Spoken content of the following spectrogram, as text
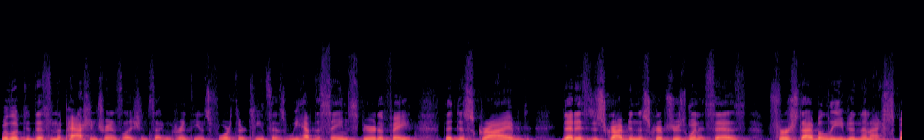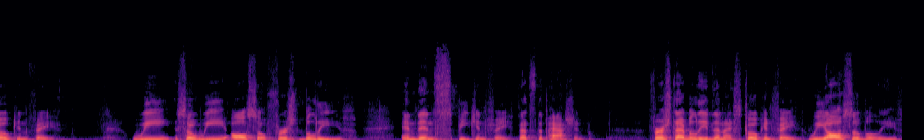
We looked at this in the Passion Translation. 2 Corinthians 4:13 says, "We have the same spirit of faith that described that is described in the scriptures when it says, "First I believed and then I spoke in faith." We so we also first believe and then speak in faith. That's the passion. First I believe then I spoke in faith. We also believe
